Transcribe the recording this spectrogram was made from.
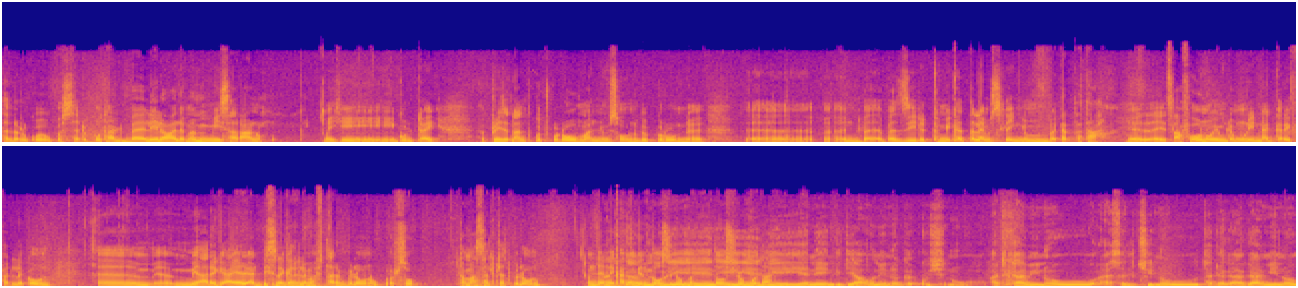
ተደርጎ ይወሰድቦታል። በሌላው ዓለምም የሚሰራ ነው። ይሄ ጉዳይ ፕሬዚዳንት ቁጭ ብሎ ማንም ሰው ንግግሩን በዚህ ልክ የሚቀጥል አይመስለኝም። በቀጥታ የጻፈውን ወይም ደግሞ ሊናገር የፈለገውን የሚያደርግ አዲስ ነገር ለመፍጠር ብለው ነው እርሶ ከማሰልቸት ብለው ነው እንደ ንቀት ግን ተወስዶበታል። የኔ እንግዲህ አሁን የነገርኩሽ ነው። አድካሚ ነው፣ አሰልቺ ነው፣ ተደጋጋሚ ነው፣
